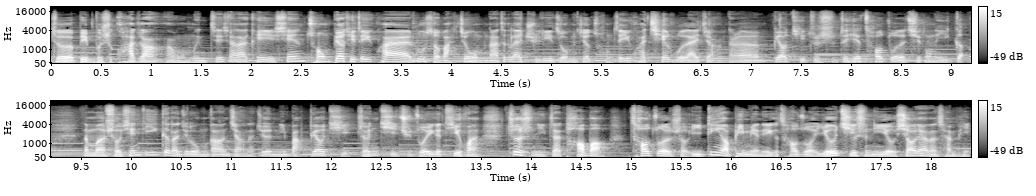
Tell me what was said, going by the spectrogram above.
这并不是夸张啊，我们接下来可以先从标题这一块入手吧，就我们拿这个来举例子，我们就从这一块切入来讲。当然，标题只是这些操作的其中的一个。那么首先第一个呢，就是我们刚刚讲的，就是你把标题整体去做一个替换，这是你在淘宝操作的时候一定要避免的一个。操作，尤其是你有销量的产品，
